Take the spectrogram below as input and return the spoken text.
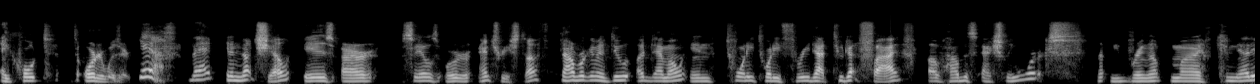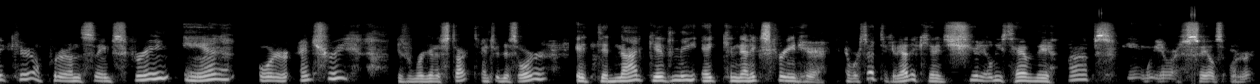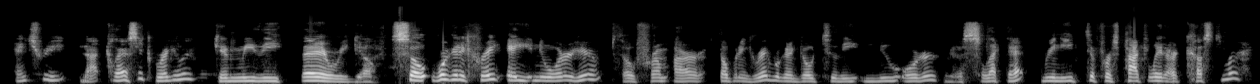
a quote to order wizard. Yeah, that in a nutshell is our sales order entry stuff. Now we're going to do a demo in 2023.2.5 of how this actually works. Let me bring up my kinetic here. I'll put it on the same screen and order entry is where we're going to start to enter this order. It did not give me a kinetic screen here. And we're set to kinetic, and it should at least have the ops. We have our sales order entry, not classic, regular. Give me the, there we go. So we're going to create a new order here. So from our opening grid, we're going to go to the new order. We're going to select that. We need to first populate our customer.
